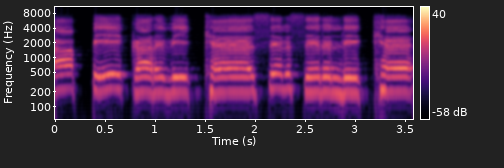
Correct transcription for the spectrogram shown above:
ਆਪੇ ਕਰ ਵੇਖੈ, ਸਿਰ ਸਿਰ ਲਿਖੈ,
